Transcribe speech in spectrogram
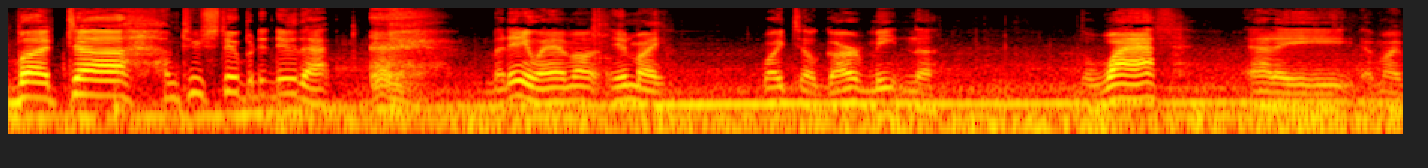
But uh, I'm too stupid to do that. but anyway, I'm in my whitetail garb meeting the the wife at a at my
